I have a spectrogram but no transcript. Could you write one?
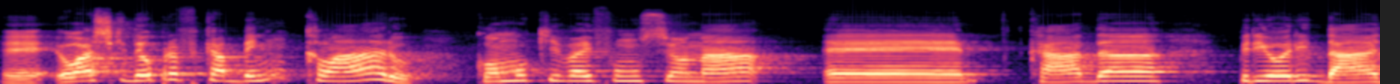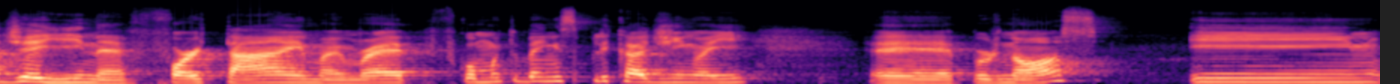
É, eu acho que deu pra ficar bem claro como que vai funcionar é, cada prioridade aí, né? For time, I'm rap, ficou muito bem explicadinho aí é, por nós. E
